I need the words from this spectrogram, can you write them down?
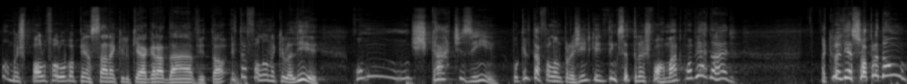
Bom, mas Paulo falou para pensar naquilo que é agradável e tal. Ele está falando aquilo ali como um descartezinho, porque ele está falando para a gente que a gente tem que ser transformado com a verdade. Aquilo ali é só para dar um,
